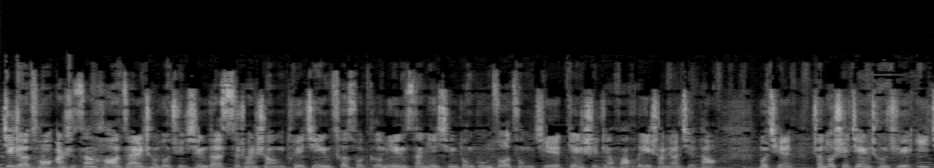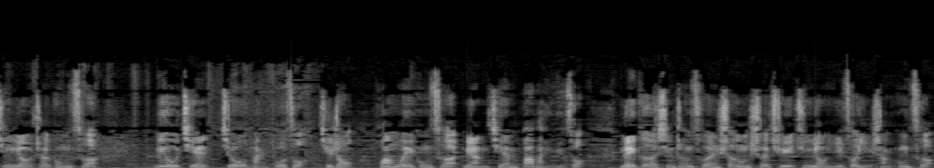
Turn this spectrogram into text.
记者从二十三号在成都举行的四川省推进厕所革命三年行动工作总结电视电话会议上了解到，目前成都市建成区已经有着公厕六千九百多座，其中环卫公厕两千八百余座，每个行政村社农社区均有一座以上公厕，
